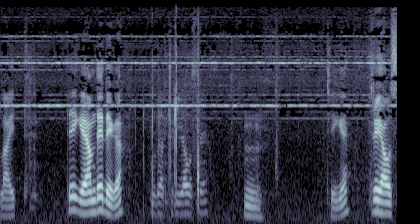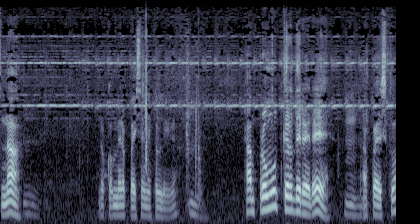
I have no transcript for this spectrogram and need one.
लाइट ठीक है हम दे देगा। उधर ट्री हाउस है। हम्म ठीक है। ट्री हाउस ना। देखो मेरा पैसा निकल लेगा। हम प्रमोट कर दे रहे रे। आपका इसको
